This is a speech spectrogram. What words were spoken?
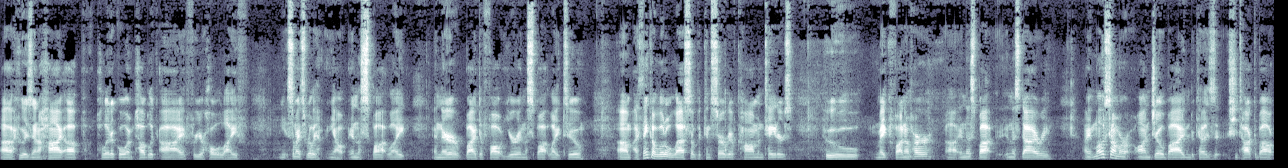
uh, who is in a high up political and public eye for your whole life. Somebody that's really, you know, in the spotlight, and they're by default, you're in the spotlight too. Um, I think a little less of the conservative commentators who make fun of her uh, in this bot in this diary. I mean, most of them are on Joe Biden because she talked about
